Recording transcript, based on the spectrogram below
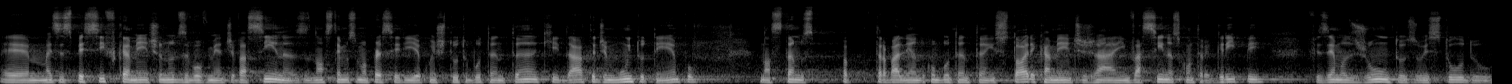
É, mas especificamente no desenvolvimento de vacinas, nós temos uma parceria com o Instituto Butantan que data de muito tempo. Nós estamos trabalhando com o Butantan historicamente já em vacinas contra gripe. Fizemos juntos o estudo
